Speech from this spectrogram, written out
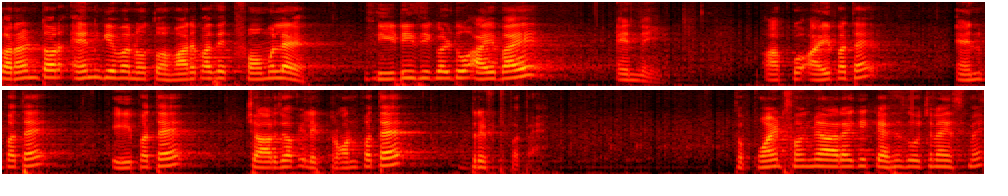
करंट और एन गिवन हो तो हमारे पास एक फॉर्मूला है V D is equal to I by N A आपको आई पता है एन पता है ए पता है चार्ज ऑफ़ इलेक्ट्रॉन पता है ड्रिफ्ट पता है। तो पॉइंट समझ में आ रहा है कि कैसे सोचना है इसमें?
